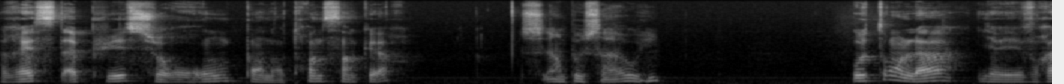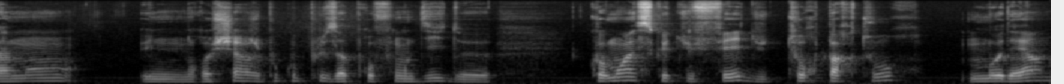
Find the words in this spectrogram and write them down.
reste appuyé sur rond pendant 35 heures. C'est un peu ça, oui. Autant là, il y avait vraiment une recherche beaucoup plus approfondie de comment est-ce que tu fais du tour par tour moderne.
